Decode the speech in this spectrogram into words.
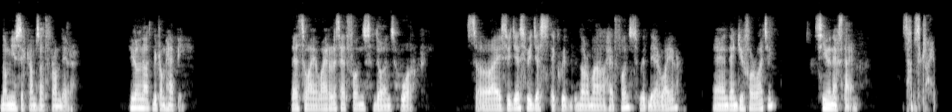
No music comes out from there. You will not become happy. That's why wireless headphones don't work. So I suggest we just stick with normal headphones with their wire. And thank you for watching. See you next time. Subscribe.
